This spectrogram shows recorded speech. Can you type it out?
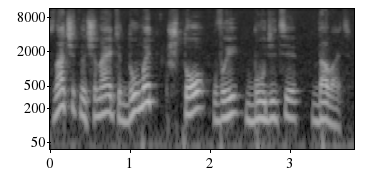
значит начинаете думать, что вы будете давать.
